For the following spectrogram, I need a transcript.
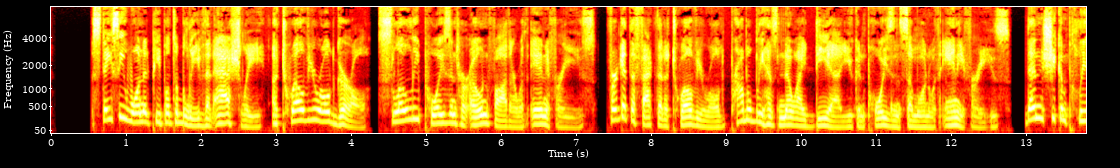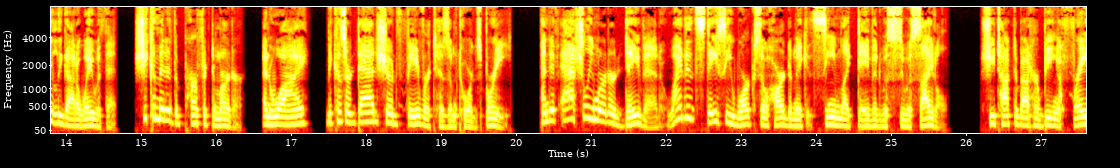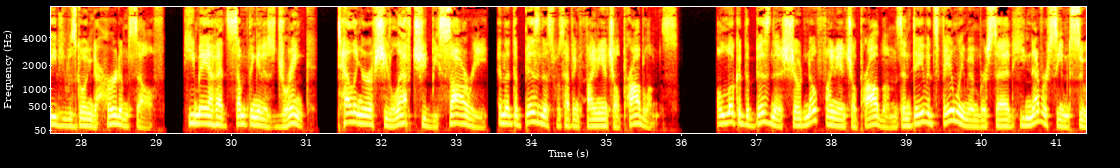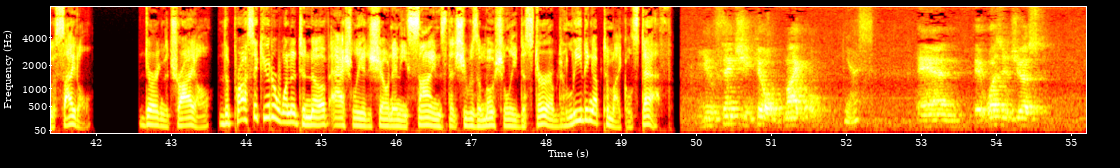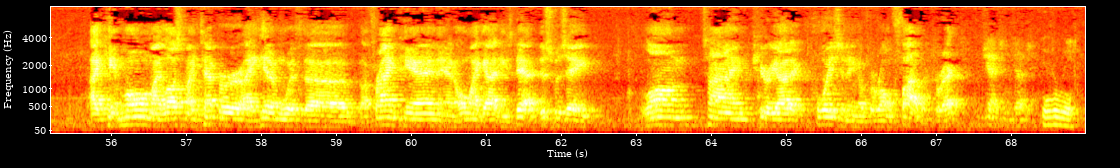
Stacy wanted people to believe that Ashley, a 12-year-old girl, slowly poisoned her own father with antifreeze. Forget the fact that a 12-year-old probably has no idea you can poison someone with antifreeze. Then she completely got away with it. She committed the perfect murder. And why? because her dad showed favoritism towards Bree. And if Ashley murdered David, why did Stacy work so hard to make it seem like David was suicidal? She talked about her being afraid he was going to hurt himself. He may have had something in his drink, telling her if she left she'd be sorry, and that the business was having financial problems. A look at the business showed no financial problems, and David's family members said he never seemed suicidal. During the trial, the prosecutor wanted to know if Ashley had shown any signs that she was emotionally disturbed leading up to Michael's death. You think she killed Michael, Yes? and it wasn't just, I came home, I lost my temper, I hit him with uh, a frying pan, and oh my God, he's dead. This was a long time periodic poisoning of her own father, correct? Objection, Judge. Overruled.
